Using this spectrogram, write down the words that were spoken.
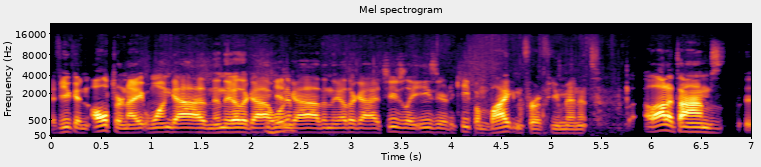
If you can alternate one guy and then the other guy, one him? guy, then the other guy, it's usually easier to keep them biting for a few minutes. A lot of times uh,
